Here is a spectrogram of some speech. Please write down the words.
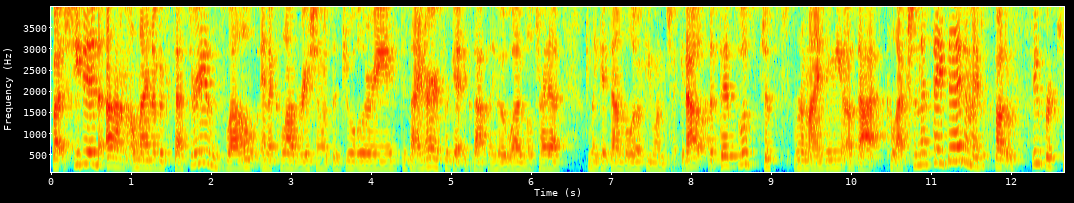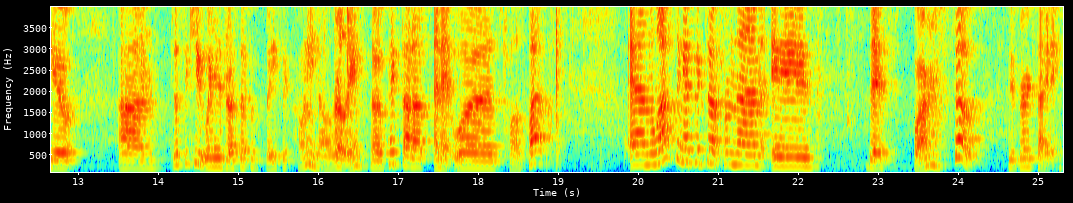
But she did um, a line of accessories as well in a collaboration with the jewelry designer. I forget exactly who it was. I'll try to link it down below if you want to check it out. But this was just reminding me of that collection that they did, and I just thought it was super cute. Um, just a cute way to dress up a basic ponytail, really. So I picked that up, and it was 12 bucks. And the last thing I picked up from them is this bar of soap. Super exciting.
